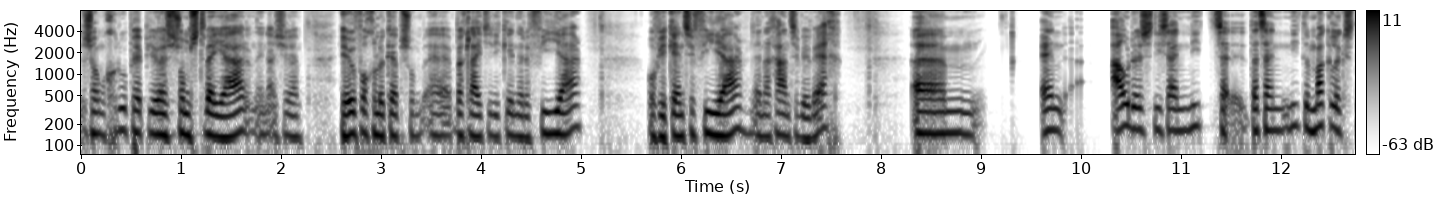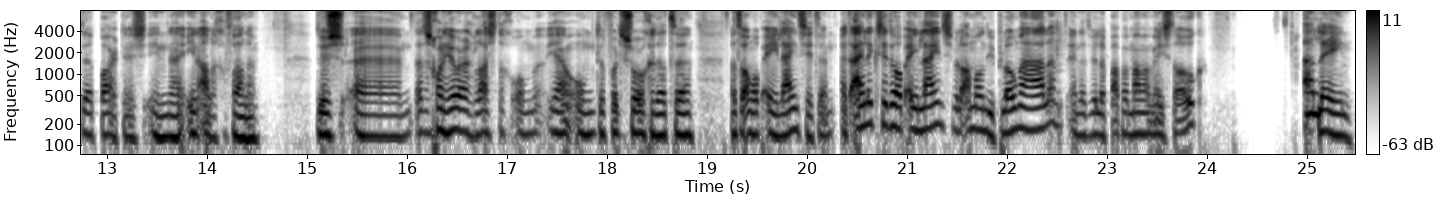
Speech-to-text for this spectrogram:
zo'n groep heb je soms twee jaar. En als je heel veel geluk hebt, som, eh, begeleid je die kinderen vier jaar. Of je kent ze vier jaar en dan gaan ze weer weg. Ehm, en ouders, die zijn niet, dat zijn niet de makkelijkste partners in, in alle gevallen. Dus ehm, dat is gewoon heel erg lastig om, ja, om ervoor te zorgen dat, eh, dat we allemaal op één lijn zitten. Uiteindelijk zitten we op één lijn. Ze willen allemaal een diploma halen. En dat willen papa en mama meestal ook. Alleen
